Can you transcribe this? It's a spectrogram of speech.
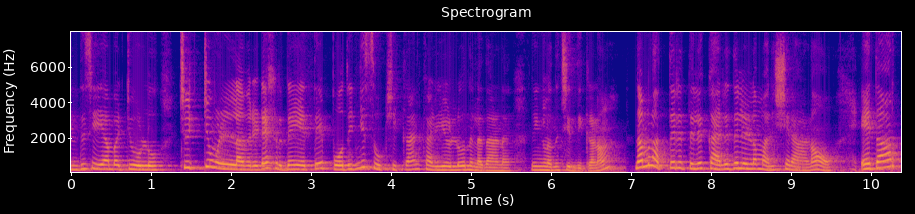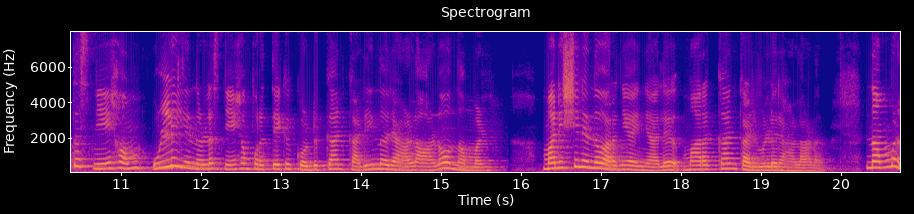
എന്ത് ചെയ്യാൻ പറ്റുള്ളൂ? ചുറ്റുമുള്ളവരുടെ ഹൃദയത്തെ പൊതിഞ്ഞ് സൂക്ഷിക്കാൻ കഴിയുള്ളൂ എന്നുള്ളതാണ്. നിങ്ങളൊന്ന് ചിന്തിക്കണം. നമ്മൾ അത്തരത്തിൽ കരുതലുള്ള മനുഷ്യരാണോ? യഥാർത്ഥ സ്നേഹം ഉള്ളിൽ നിന്നുള്ള സ്നേഹം പുറത്തേക്ക് കൊടുക്കാൻ കഴിയുന്ന ഒരാളാണോ നമ്മൾ? മനുഷ്യൻ എന്ന് പറഞ്ഞു കഴിഞ്ഞാൽ മറക്കാൻ കഴിവുള്ള ഒരാളാണ്. നമ്മൾ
